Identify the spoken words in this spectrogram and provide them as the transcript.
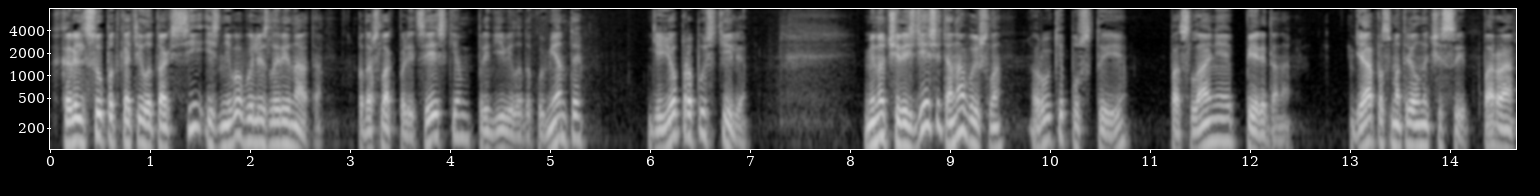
К крыльцу подкатило такси, из него вылезла Рената. Подошла к полицейским, предъявила документы. Ее пропустили. Минут через десять она вышла. Руки пустые. Послание передано. Я посмотрел на часы. Пора.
